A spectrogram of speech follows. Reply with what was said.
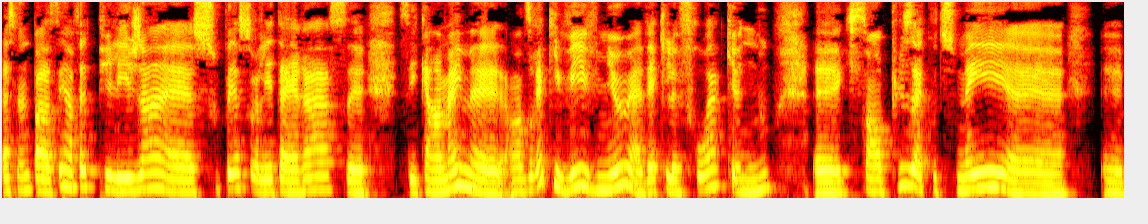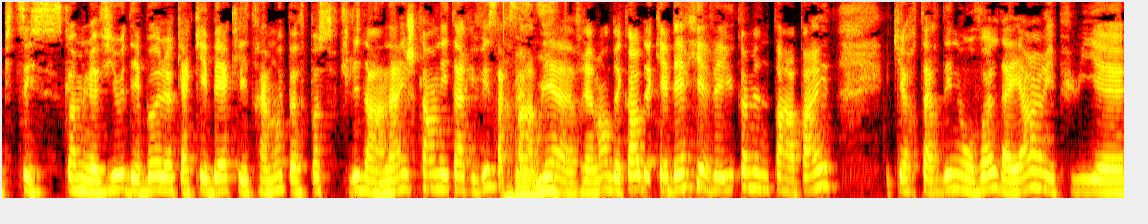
la semaine passée en fait, puis les gens euh, soupaient sur les terrasses. Euh, c'est quand même, on dirait qu'ils vivent mieux avec le froid que nous, euh, qui sont plus accoutumés. Euh, euh, puis c'est comme le vieux débat là qu'à Québec les tramways peuvent pas circuler dans la neige. Quand on est arrivé, ça ben ressemblait à vraiment au décor de Québec. Il y avait eu comme une tempête qui a retardé nos vols d'ailleurs. Et puis, euh,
